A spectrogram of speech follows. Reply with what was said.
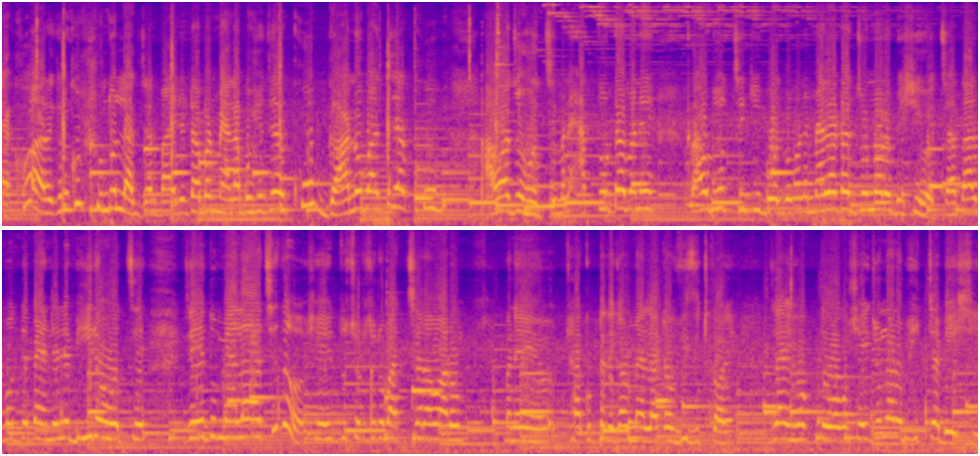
দেখো। আর এখানে খুব সুন্দর লাগছে। আর বাইরেটা আবার মেলা বসেছে। আর খুব গানও বাজছে আর খুব আওয়াজও হচ্ছে। মানে এতটা মানে ক্রাউড হচ্ছে, কি বলব? মানে মেলাটার জন্য আরও বেশি হচ্ছে। আর তার মধ্যে প্যান্ডেলে ভিড়ও হচ্ছে। যেহেতু মেলা আছে তো, সেহেতু ছোট ছোট বাচ্চারাও আরও মানে ঠাকুরটা দেখে আরও মেলাটাও ভিজিট করে। যাই হোক তো, সেই জন্য আরও ভিড়টা বেশি।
